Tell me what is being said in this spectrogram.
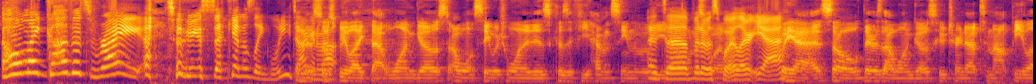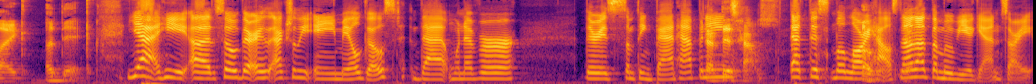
Oh my god, that's right. It took me a second. I was like, what are you And talking about? supposed to be like that one ghost. I won't say which one it is because if you haven't seen the movie, It's a bit of a spoil it. spoiler, yeah. But yeah, so there's that one ghost who turned out to not be like a dick. Yeah, he. Uh, so there is actually a male ghost that whenever there is something bad happening At this house. at this Okay, house, not yeah. not the movie again. Sorry.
